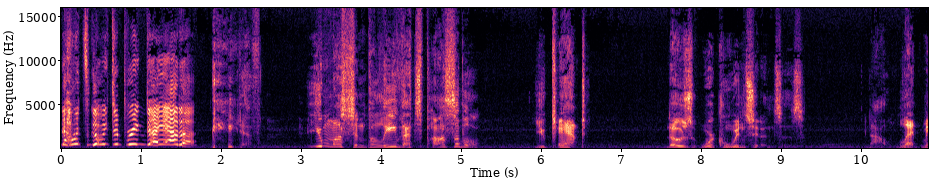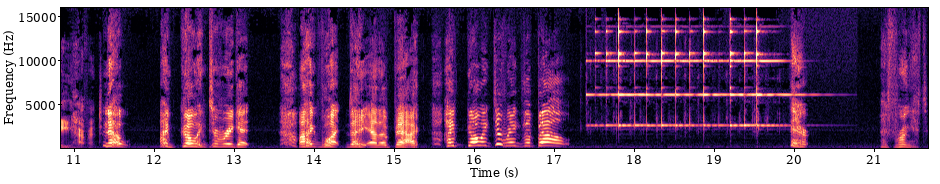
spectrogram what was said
Now it's going to bring Diana. Edith, you mustn't believe that's possible. You can't. Those were coincidences. Now, let me have it. No, I'm going to ring it. I want Diana back. I'm going to ring the bell. There. I've rung it.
